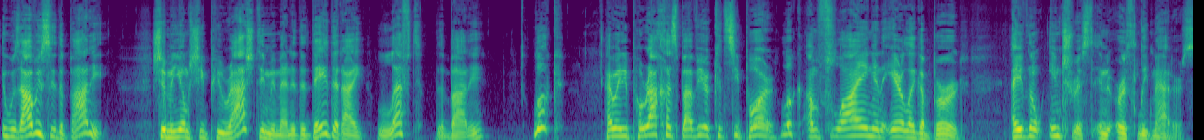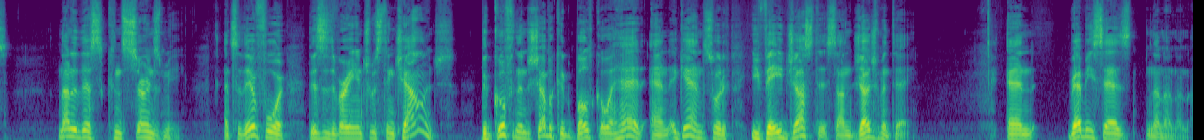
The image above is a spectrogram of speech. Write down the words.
it was obviously the body. Shemayom she pirashti mimeni, the day that I left the body. Look, how many parachas bavir kitzipor. Look, I'm flying in the air like a bird. I have no interest in earthly matters. None of this concerns me. And so therefore, this is a very interesting challenge. The Guf and the Neshama could both go ahead and again sort of evade justice on Judgment Day. And Rebbe says, no, no, no, no.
